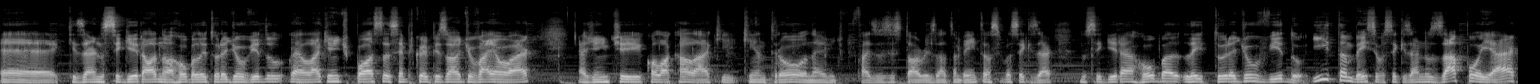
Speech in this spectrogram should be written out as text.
é, quiser nos seguir lá no arroba leitura de ouvido, é lá que a gente posta sempre que o episódio vai ao ar. A gente coloca lá que, que entrou, né? A gente faz os stories lá também. Então, se você quiser nos seguir, é arroba leitura de ouvido. E também, se você quiser nos apoiar,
